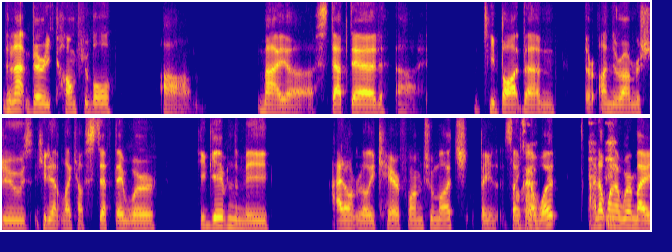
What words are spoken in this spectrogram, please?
they're not very comfortable. Um, my uh, stepdad, uh, he bought them. They're Under Armour shoes. He didn't like how stiff they were. He gave them to me. I don't really care for them too much, but it's like, you know what? I don't want to wear my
